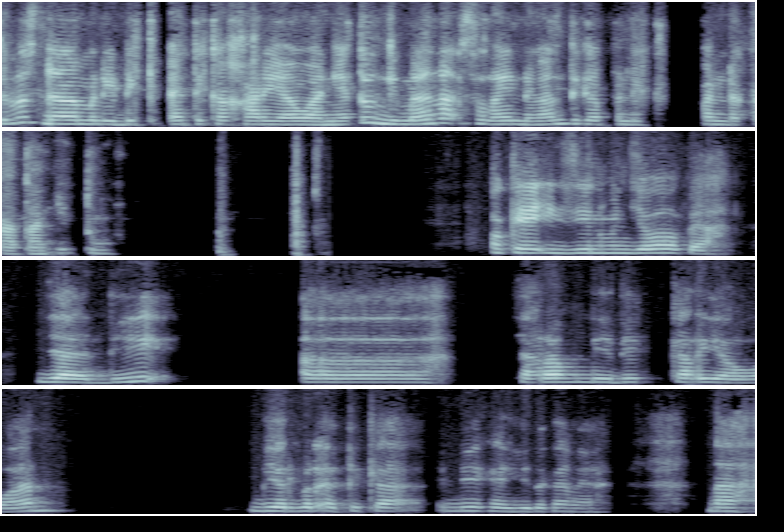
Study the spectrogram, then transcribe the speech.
terus dalam mendidik etika karyawannya tuh gimana selain dengan tiga pendek- pendekatan itu? Oke, izin menjawab ya. Jadi, eh, cara mendidik karyawan biar beretika, ini kayak gitu kan ya. Nah,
